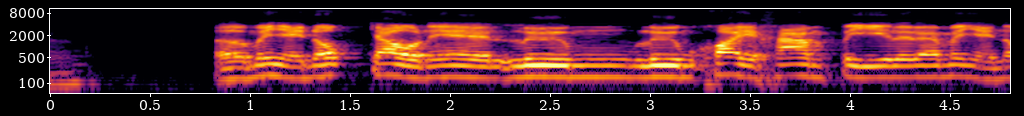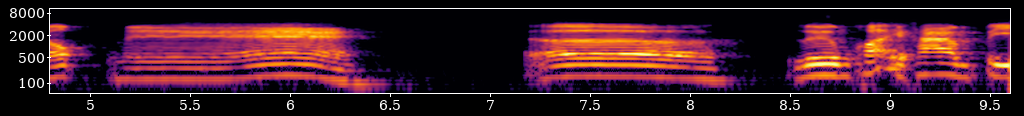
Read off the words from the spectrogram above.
อเออไม่ใหญ่นกเจ้าเนี่ยลืมลืมค่อยข้ามปีเลยนะไม่ใหญ่นกแหมเออ ลืมค่อยข้ามปี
